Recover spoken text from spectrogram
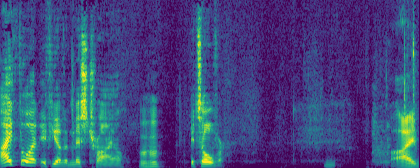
I thought if you have a mistrial, Mm-hmm. it's over. I.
